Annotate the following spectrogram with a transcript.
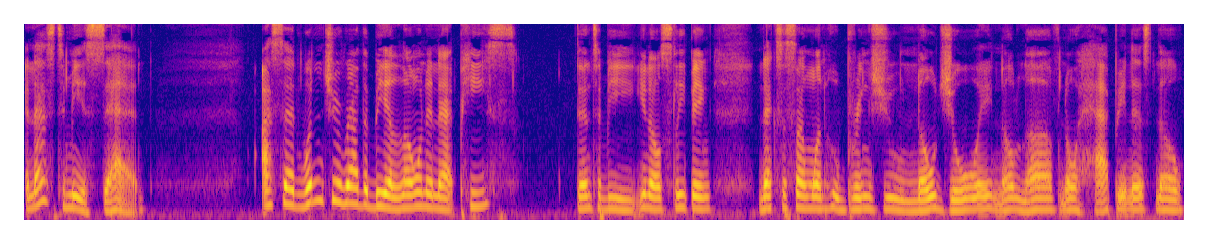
And that's to me is sad. I said, wouldn't you rather be alone in that peace than to be, you know, sleeping next to someone who brings you no joy, no love, no happiness, no,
